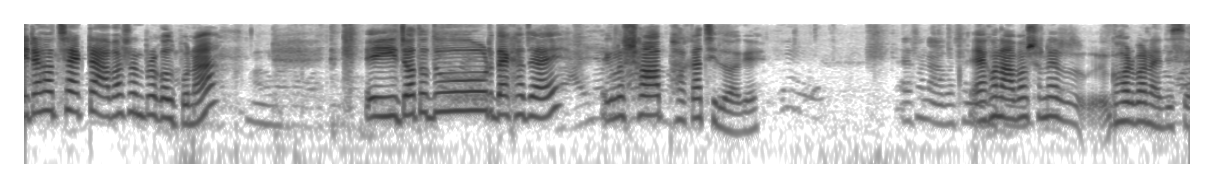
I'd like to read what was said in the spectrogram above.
এটা হচ্ছে একটা আবাসন প্রকল্প না? এই যত দূর দেখা যায় এগুলো সব ফাঁকা ছিল আগে। এখন আবাসনের ঘর বানাই দিছে।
